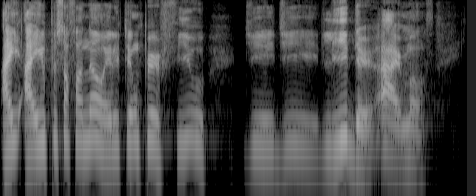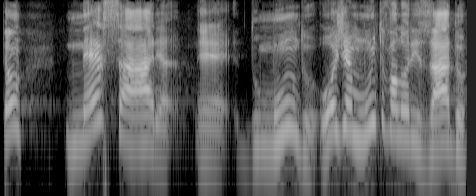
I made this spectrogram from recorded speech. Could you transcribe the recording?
Aí, aí o pessoal fala, não, ele tem um perfil de, de líder. Ah, irmãos. Então, nessa área é, do mundo, hoje é muito valorizado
